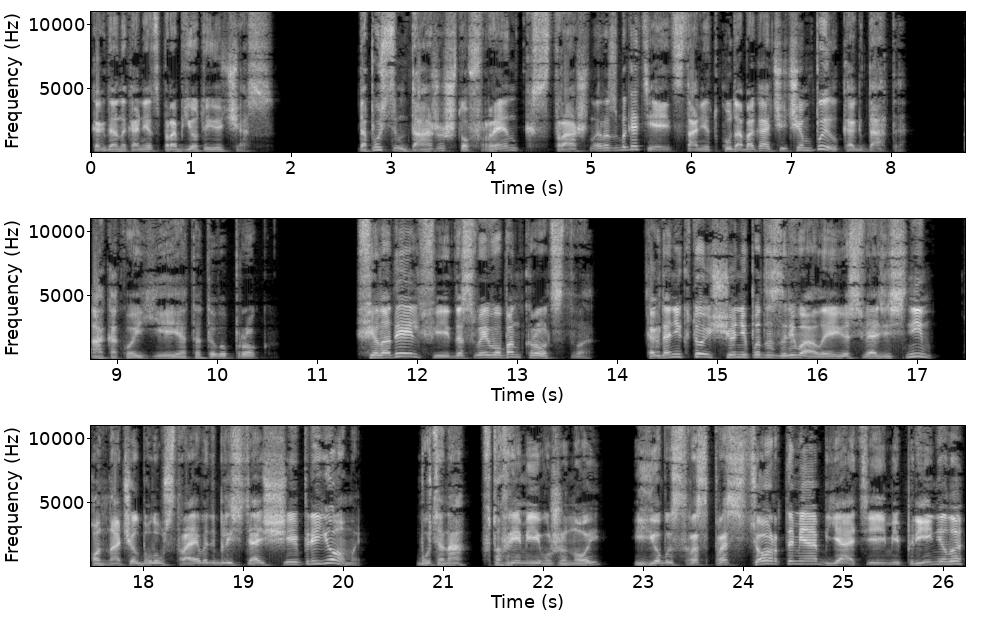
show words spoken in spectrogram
когда, наконец, пробьет ее час. Допустим даже, что Фрэнк страшно разбогатеет, станет куда богаче, чем был когда-то. А какой ей от этого прок? Филадельфии до своего банкротства, когда никто еще не подозревал о ее связи с ним, он начал было устраивать блестящие приемы. Будь она в то время его женой, ее бы с распростертыми объятиями приняло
